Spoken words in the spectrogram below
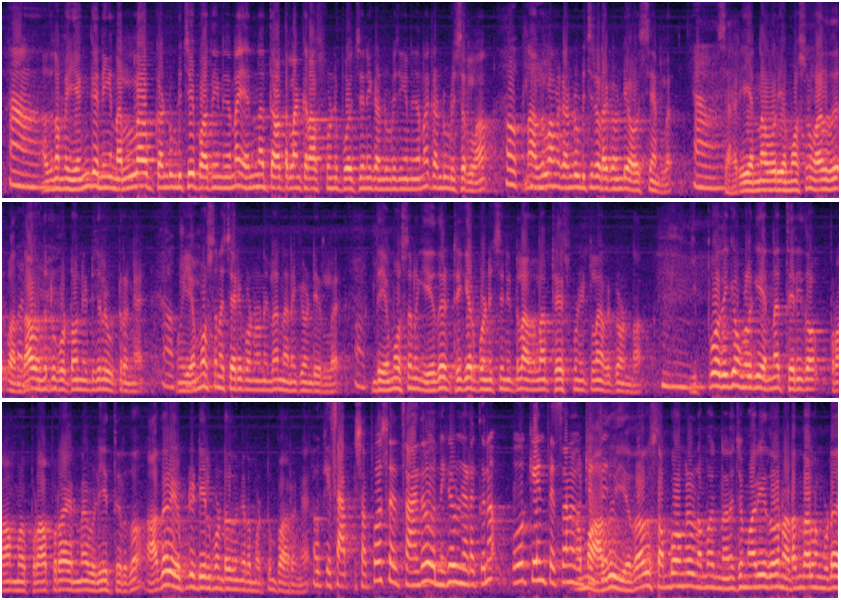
அது நம்ம எங்கே நீங்கள் நல்லா கண்டுபிடிச்சே பார்த்தீங்கன்னா என்ன தாட்டெல்லாம் கிராஸ் பண்ணி போச்சுன்னு கண்டுபிடிச்சிங்கன்னு சொன்னா கண்டுபிடிச்சிடலாம். ஆனால் அதெல்லாம் கண்டுபிடிச்சிட்டு நடக்க வேண்டிய அவசியம் இல்லை. சரி என்ன ஒரு எமோஷன் வருது? வந்தால் வந்துட்டு போட்டோம்னு சொல்லி விட்டுருங்க. உங்கள் எமோஷனை சரி பண்ணணும்லாம் நினைக்க வேண்டியதில்லை இந்த எமோஷனுக்கு எதை ட்ரிகர் பண்ணிச்சுன்னுட்டுலாம் அதெல்லாம் ட்ரேஸ் பண்ணிட்டுலாம் இருக்க வேண்டாம். இப்போதைக்கு உங்களுக்கு என்ன தெரியுதோ ப்ராம ப்ராப்பராக என்ன வெளியே தெரியுதோ அதை எப்படி டீல் பண்ணுறதுங்கிறத மட்டும் பாருங்கள் ஓகே சப்போஸ் சாயந்தரம் ஒரு நிகழ்வு நடக்குதுன்னா ஓகேன்னு பேசாம ஆமாம் அது ஏதாவது சம்பவங்கள் நம்ம நினச்ச மாதிரி ஏதோ நடந்தாலும் கூட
